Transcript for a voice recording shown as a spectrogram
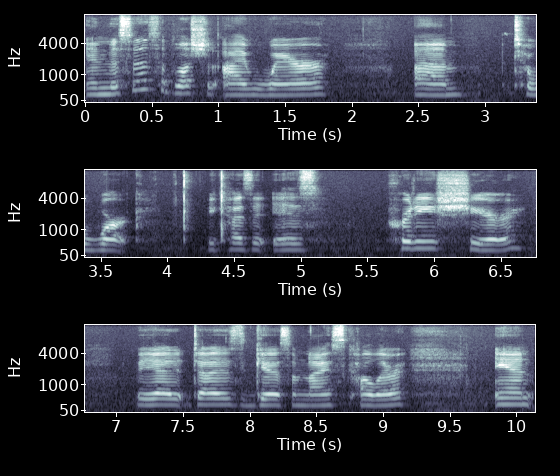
And this is a blush that I wear um, to work because it is pretty sheer but yet it does give some nice color. And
